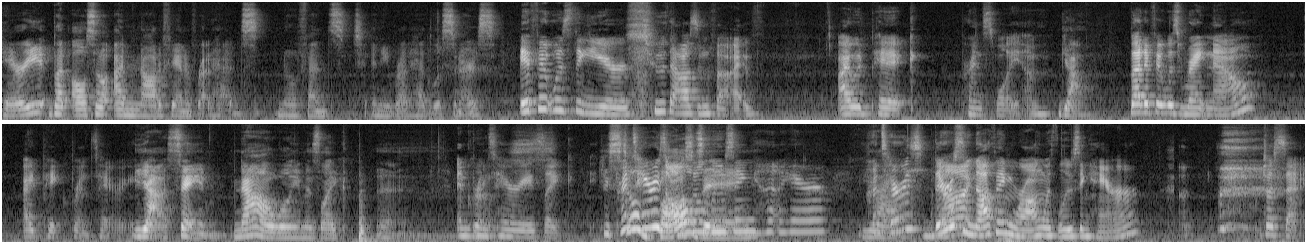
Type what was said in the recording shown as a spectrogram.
Harry. But also, I'm not a fan of redheads. No offense to any redhead listeners. If it was the year 2005, I would pick Prince William. Yeah, But if it was right now, I'd pick Prince Harry. yeah, same. Now William is like, eh. And Prince Gross. Harry is like he's Prince still Harry's also losing ha- hair. Prince Harry's There's not, nothing wrong with losing hair. Just saying.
